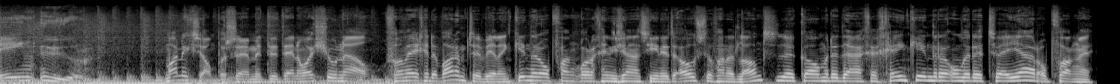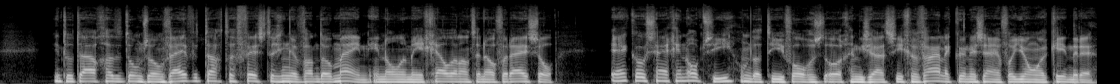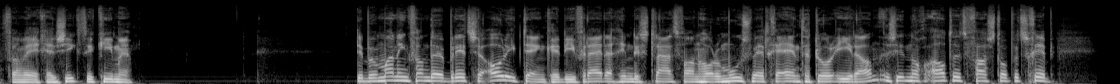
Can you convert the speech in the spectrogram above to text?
1 uur. Marnix Zampersen eh, met het NOS-journaal. Vanwege de warmte wil een kinderopvangorganisatie in het oosten van het land... de komende dagen geen kinderen onder de twee jaar opvangen. In totaal gaat het om zo'n 85 vestigingen van Domein... in onder meer Gelderland en Overijssel. Airco's zijn geen optie, omdat die volgens de organisatie gevaarlijk kunnen zijn voor jonge kinderen... vanwege ziektekiemen. De bemanning van de Britse olietanker die vrijdag in de straat van Hormuz werd geënterd door Iran zit nog altijd vast op het schip.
